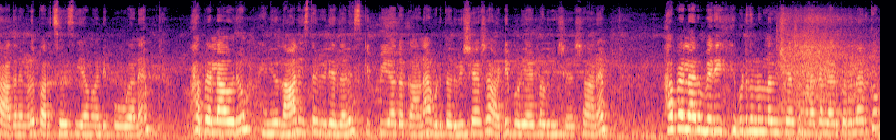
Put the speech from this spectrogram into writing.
സാധനങ്ങൾ പർച്ചേസ് ചെയ്യാൻ വേണ്ടി പോവുകയാണ് അപ്പോൾ എല്ലാവരും ഇനി നാല് ദിവസത്തെ വീഡിയോ എന്തായാലും സ്കിപ്പ് ചെയ്യാതെ കാണാം ഇവിടുത്തെ ഒരു വിശേഷം അടിപൊളിയായിട്ടുള്ള ഒരു വിശേഷമാണ്. അപ്പോൾ എല്ലാവരും വരി. ഇവിടെ നിന്നുള്ള വിശേഷങ്ങളൊക്കെ എല്ലാവർക്കും എല്ലാവർക്കും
